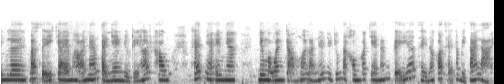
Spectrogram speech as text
Kim Lê, bác sĩ cho em hỏi nám tàn nhang điều trị hết không? Hết nha em nha. Nhưng mà quan trọng là nếu như chúng ta không có che nắng kỹ thì nó có thể nó bị tái lại.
